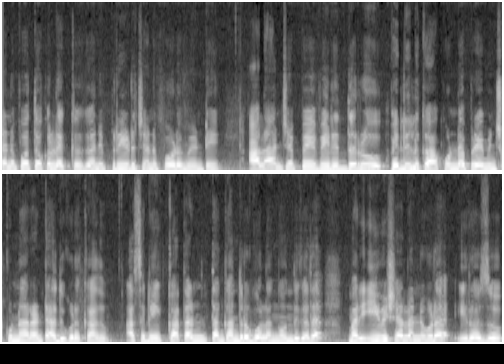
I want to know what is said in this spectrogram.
చనిపోతే ఒక లెక్క కానీ ప్రియుడు చనిపోవడం ఏంటి? అలా అని చెప్పి వీరిద్దరూ పెళ్ళిళ్ళు కాకుండా ప్రేమించుకున్నారంటే అది కూడా కాదు. అసలు ఈ కథ అంతా గందరగోళంగా ఉంది కదా? మరి ఈ విషయాలన్నీ కూడా ఈరోజు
